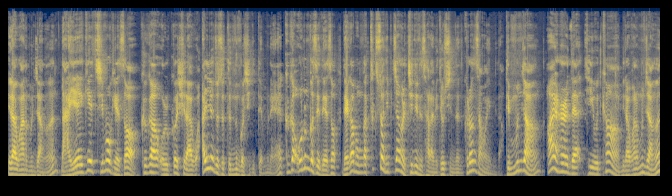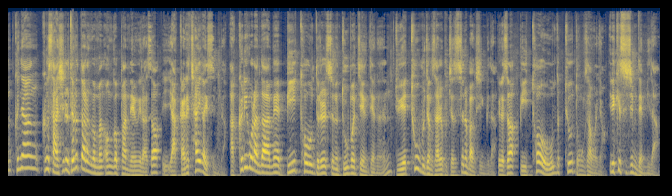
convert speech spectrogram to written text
이라고 하는 문장은 나에게 지목해서 그가 올 것이라고 알려줘서 듣는 것이기 때문에 그가 오는 것에 대해서 내가 뭔가 특수한 입장을 지니는 사람이 될 수 있는 그런 상황입니다. 뒷문장 I heard that he would come 이라고 하는 문장은 그냥 그 사실을 들었다는 것만 언급한 내용이라서 약간의 차이가 있습니다. 아, 그리고 난 다음에 be told를 쓰는 두 번째 형태는 뒤에 to 부정사를 붙여서 쓰는 방식입니다. 그래서 be told to 동사원형. 이렇게 쓰시면 됩니다.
